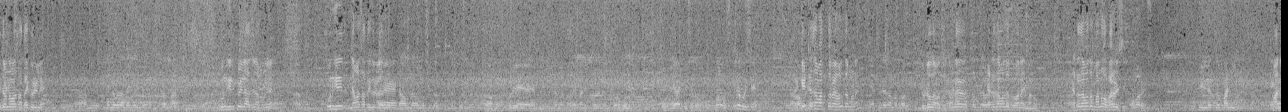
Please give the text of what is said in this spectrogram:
ঈদৰ নামাজ আদায় কৰিলে? আমি ঈদৰ নামাজ আদায় কৰিলোঁ কোনখিনিত কৰিলে আজি আপোনালোকে? কোনখিনিত নামাজ আদায় কৰিলে? আজি? টাউন গাঁৱৰ মছজিদত কৰিলোঁ। সকলোৱে মিলি আমাৰ ঘৰে পানী কৰিলোঁ বৰষুণ বহুত দিয়াৰ পিছতো বহুত অসুবিধা হৈছে। কেইটা জামাত কৰা হ'ল তাৰমানে? দুটা জামাত হ'ল। দুটা জামাত হ'ল তাৰমানে এটা জামাতত হোৱা নাই মানুহ? এটা জামাতত মানুহ অভাৰ হৈছিল? অভাৰ হৈছে। ফিল্ডততো পানী। পানী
